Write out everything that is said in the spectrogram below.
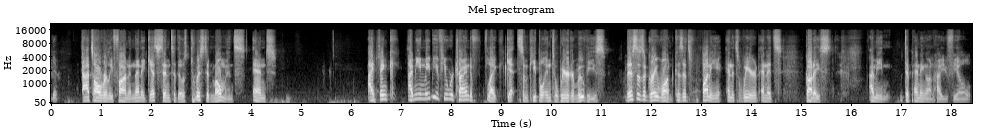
Yep. that's all really fun. And then it gets into those twisted moments, and I think. I mean, maybe if you were trying to like get some people into weirder movies, this is a great one because it's funny and it's weird and it's got a, I mean, depending on how you feel,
